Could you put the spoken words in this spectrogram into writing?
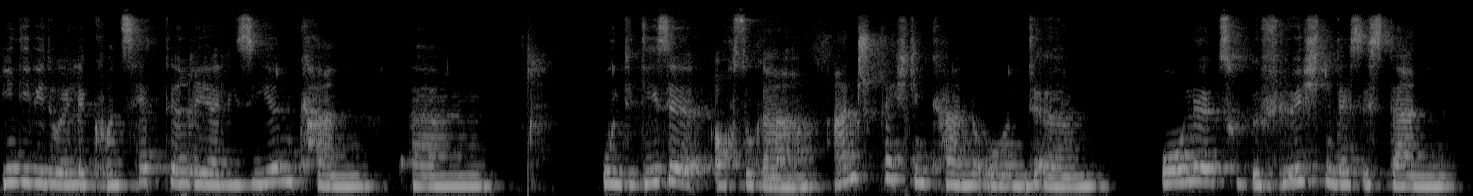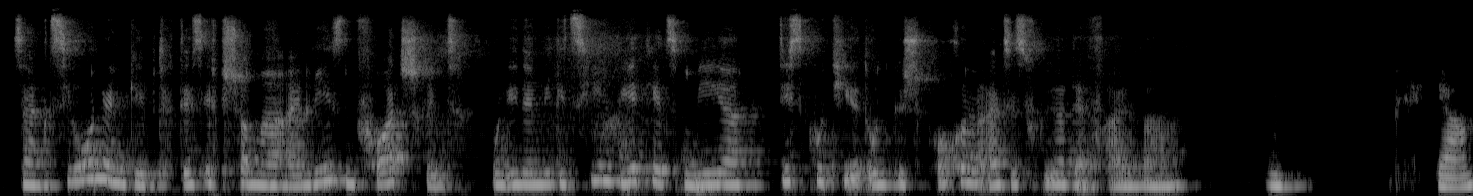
individuelle Konzepte realisieren kann ähm, und diese auch sogar ansprechen kann und ähm, ohne zu befürchten, dass es dann Sanktionen gibt, das ist schon mal ein Riesenfortschritt. Und in der Medizin wird jetzt mehr diskutiert und gesprochen, als es früher der Fall war. Mhm. Ja,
